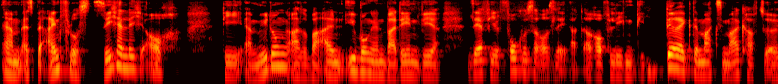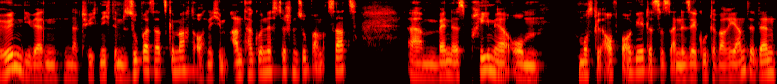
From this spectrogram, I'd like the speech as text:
Ähm, es beeinflusst sicherlich auch die Ermüdung, also bei allen Übungen, bei denen wir sehr viel Fokus darauf legen, die direkte Maximalkraft zu erhöhen, die werden natürlich nicht im Supersatz gemacht, auch nicht im antagonistischen Supersatz. Ähm, wenn es primär um Muskelaufbau geht, ist das eine sehr gute Variante, denn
